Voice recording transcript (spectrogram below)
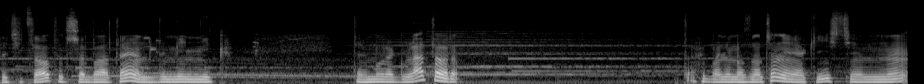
To ci co? Tu trzeba ten wymiennik termoregulator. To chyba nie ma znaczenia jakiś ciemny.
